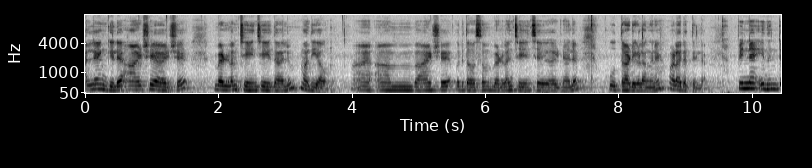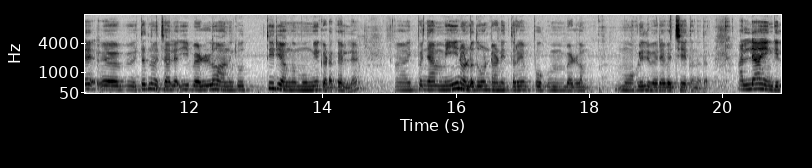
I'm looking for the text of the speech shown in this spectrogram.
അല്ലെങ്കിൽ ആഴ്ചയാഴ്ച വെള്ളം ചേഞ്ച് ചെയ്താലും മതിയാവും. ആഴ്ച ഒരു ദിവസം വെള്ളം ചേഞ്ച് ചെയ്ത് കഴിഞ്ഞാൽ കൂത്താടികൾ അങ്ങനെ വളരത്തില്ല. പിന്നെ ഇതിന്റെ ഇതെന്ന് വെച്ചാൽ ഈ വെള്ളമാണെങ്കിൽ ഒത്തിരി അങ്ങ് മുങ്ങി കിടക്കല്ലേ? ഇപ്പം ഞാൻ മീനുള്ളത് കൊണ്ടാണ് ഇത്രയും വെള്ളം മുകളിൽ വരെ വെച്ചേക്കുന്നത്. അല്ല എങ്കിൽ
